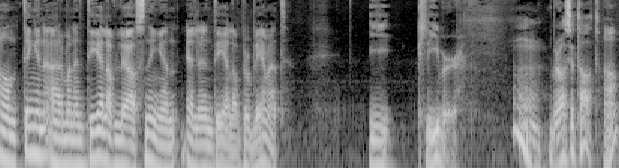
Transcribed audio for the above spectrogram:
Antingen är man en del av lösningen eller en del av problemet. I Cleaver. Mm, bra citat. Ja.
